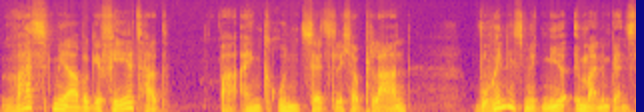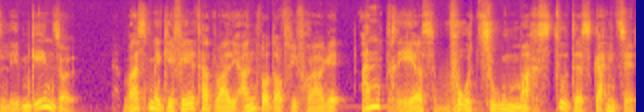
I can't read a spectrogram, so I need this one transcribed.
Was mir aber gefehlt hat, war ein grundsätzlicher Plan, wohin es mit mir in meinem ganzen Leben gehen soll. Was mir gefehlt hat, war die Antwort auf die Frage, Andreas, wozu machst du das Ganze?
